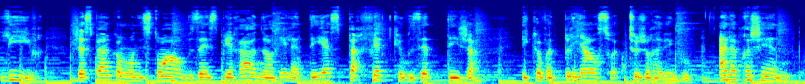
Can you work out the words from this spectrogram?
livre. J'espère que mon histoire vous inspirera à honorer la déesse parfaite que vous êtes déjà et que votre brillance soit toujours avec vous. À la prochaine!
